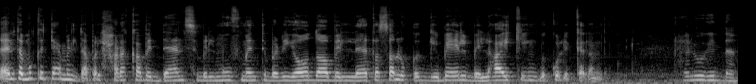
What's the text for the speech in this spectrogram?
لا أنت ممكن تعمل ده بالحركه بال dance بال movement بالرياضة بالتسلق الجبال بال hiking بكل الكلام ده. حلو جدا.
